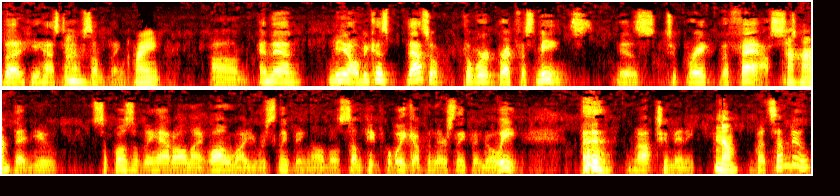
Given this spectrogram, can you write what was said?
but he has to have something. Right. Um, and then, you know, because that's what the word breakfast means, is to break the fast Uh-huh. that you supposedly had all night long while you were sleeping. Although some people wake up in their sleep and go eat. Not too many, No. but some do.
